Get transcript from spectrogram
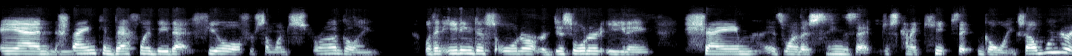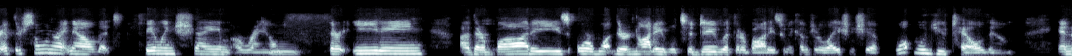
And mm-hmm. shame can definitely be that fuel for someone struggling with an eating disorder or disordered eating. Shame is one of those things that just kind of keeps it going. So I wonder if there's someone right now that's feeling shame around mm. their eating, uh, their bodies, or what they're not able to do with their bodies when it comes to relationship. What would you tell them? in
